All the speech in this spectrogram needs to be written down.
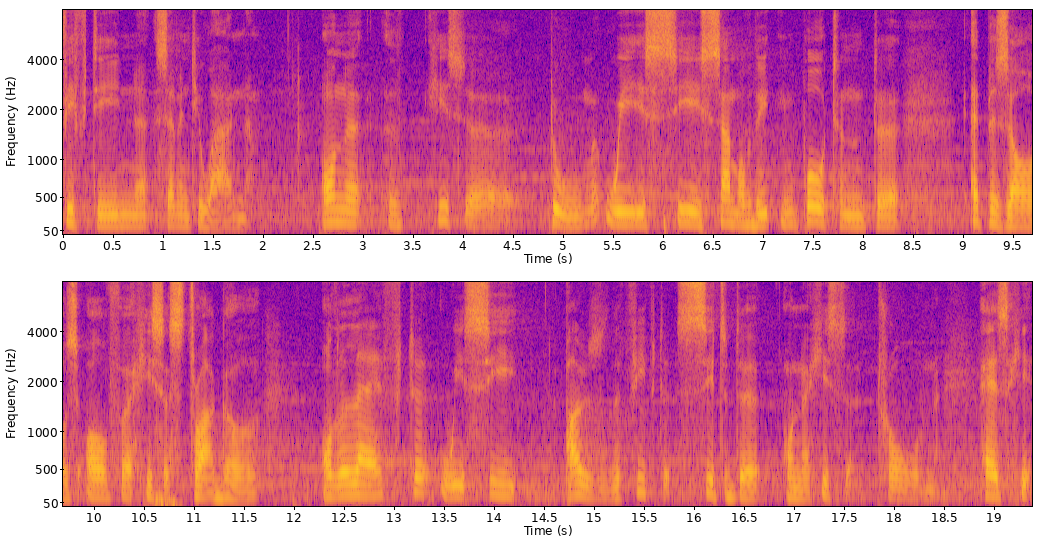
1571. On uh, his uh, tomb, we see some of the important uh, episodes of his struggle. On the left, we see Pius V seated on his throne as he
